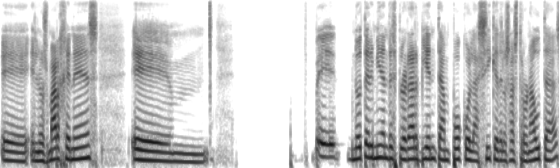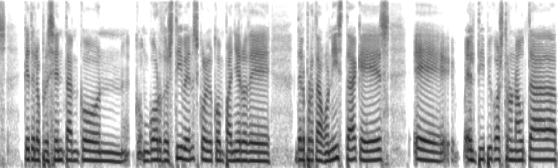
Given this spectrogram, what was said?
eh, en los márgenes. Eh, eh, no terminan de explorar bien tampoco la psique de los astronautas, que te lo presentan con, con Gordo Stevens, con el compañero de, del protagonista, que es eh, el típico astronauta,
